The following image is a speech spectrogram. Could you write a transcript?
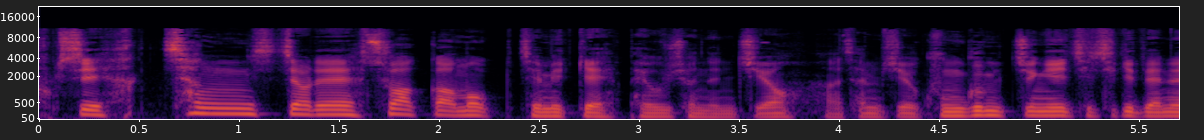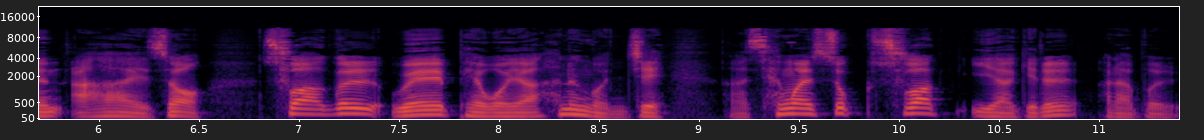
혹시 학창 시절에 수학 과목 재밌게 배우셨는지요? 아, 잠시 후 궁금증이 지식이 되는 아하에서 수학을 왜 배워야 하는 건지 아, 생활 속 수학 이야기를 알아볼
